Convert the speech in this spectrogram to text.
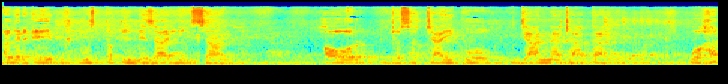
اگر ایک مستقل مزاری انسان اور جو سچائی کو جاننا چاہتا ہے، وہ ہر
